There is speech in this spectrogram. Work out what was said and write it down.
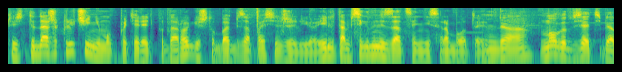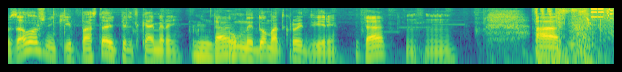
То есть ты даже ключи не мог потерять по дороге, чтобы обезопасить жилье. Или там сигнализация не сработает. Да, могут взять тебя в заложники и поставить перед камерой. Да, Умный дом откроет двери. да. А, с-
